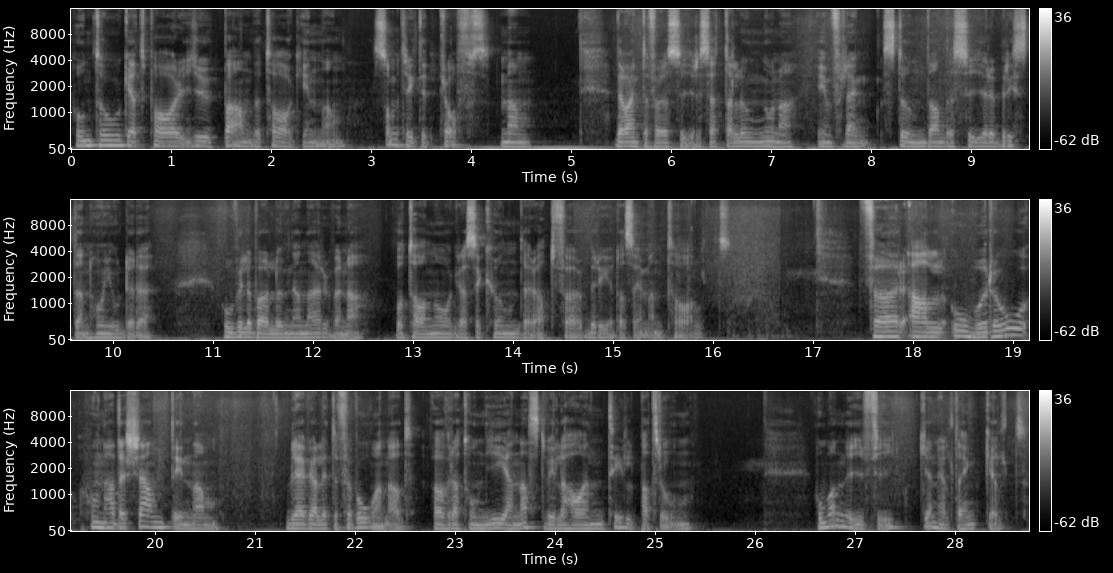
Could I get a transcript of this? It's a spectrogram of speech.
Hon tog ett par djupa andetag innan, som ett riktigt proffs, men det var inte för att syresätta lungorna inför den stundande syrebristen hon gjorde det. Hon ville bara lugna nerverna och ta några sekunder att förbereda sig mentalt. För all oro hon hade känt innan blev jag lite förvånad över att hon genast ville ha en till patron. Hon var nyfiken helt enkelt.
